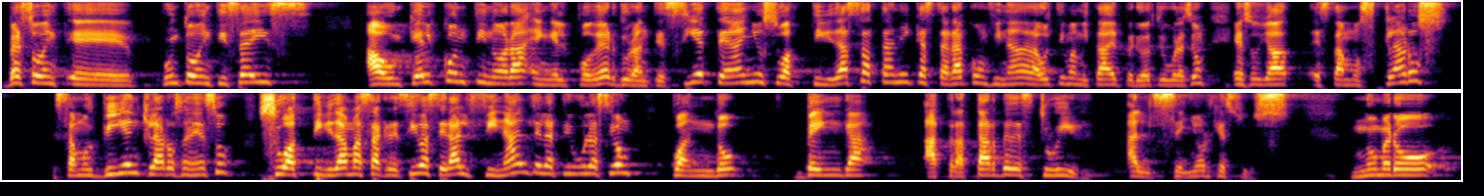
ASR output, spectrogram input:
Verso eh, punto 26. Aunque él continuará en el poder durante siete años, su actividad satánica estará confinada a la última mitad del periodo de tribulación. Eso ya estamos claros, estamos bien claros en eso. Su actividad más agresiva será al final de la tribulación, cuando venga a tratar de destruir al Señor Jesús. Número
